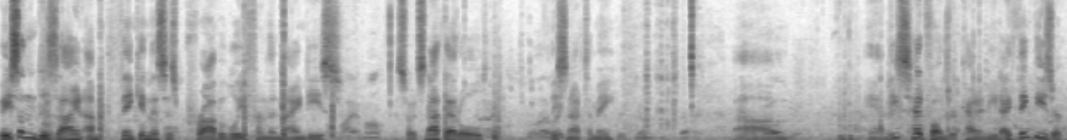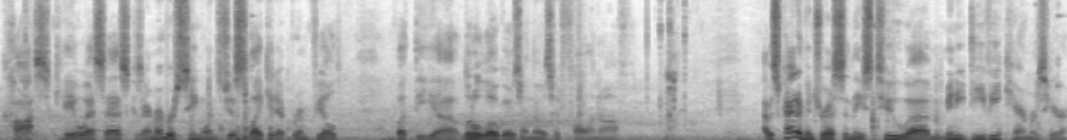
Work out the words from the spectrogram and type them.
Based on the design, I'm thinking this is probably from the 90s, so it's not that old, at least not to me. Um, and these headphones are kind of neat. I think these are Koss, K-O-S-S, because I remember seeing ones just like it at Brimfield, but the uh, little logos on those had fallen off. I was kind of interested in these two uh, mini DV cameras here.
